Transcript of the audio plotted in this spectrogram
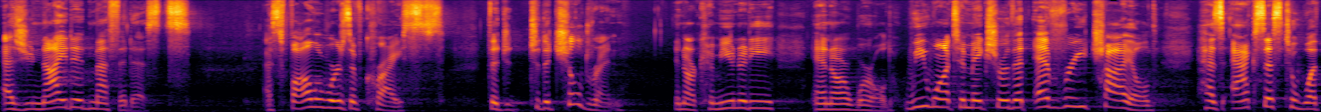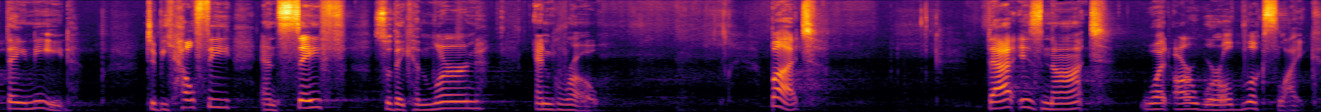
as United Methodists, as followers of Christ, to, to the children in our community and our world. We want to make sure that every child has access to what they need to be healthy and safe so they can learn and grow. But that is not what our world looks like.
